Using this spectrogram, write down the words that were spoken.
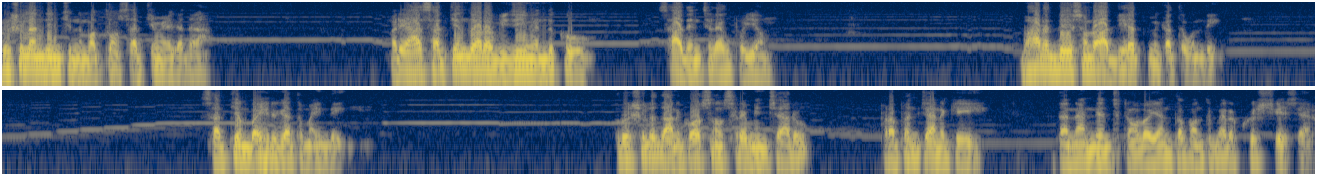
ఋషులు అందించింది మొత్తం సత్యమే కదా. మరి ఆ సత్యం ద్వారా విజయం ఎందుకు సాధించలేకపోయాం? భారతదేశంలో ఆధ్యాత్మికత ఉంది. సత్యం బహిర్గతమైంది. ఋషులు దానికోసం శ్రమించారు. ప్రపంచానికి దాన్ని అందించడంలో ఎంత కొంతమేర కృషి చేశారు.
